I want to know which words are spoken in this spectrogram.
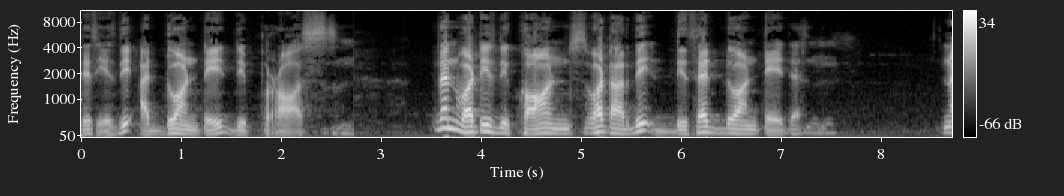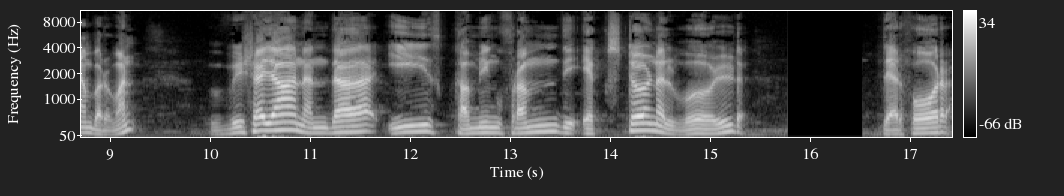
this is the advantage the pros. Then what is the cons? What are the disadvantages? Number 1 vishayananda is coming from the external world. Therefore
